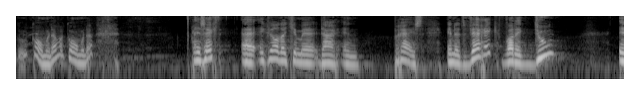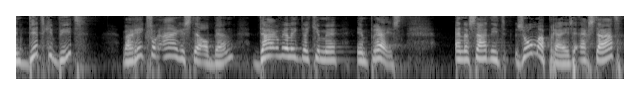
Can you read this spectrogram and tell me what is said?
We komen daar, we komen daar. Hij zegt: eh, Ik wil dat je me daarin prijst. In het werk wat ik doe, in dit gebied, waar ik voor aangesteld ben, daar wil ik dat je me in prijst. En er staat niet zomaar prijzen, er staat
